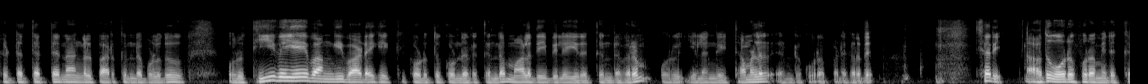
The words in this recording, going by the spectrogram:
கிட்டத்தட்ட நாங்கள் பார்க்கின்ற பொழுது ஒரு தீவையே வாங்கி வாடகைக்கு கொடுத்து கொண்டிருக்கின்ற மாலதீபிலே இருக்கின்றவரும் ஒரு இலங்கை தமிழர் என்று கூறப்படுகிறது. சரி அது ஒரு புறம் இருக்க.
